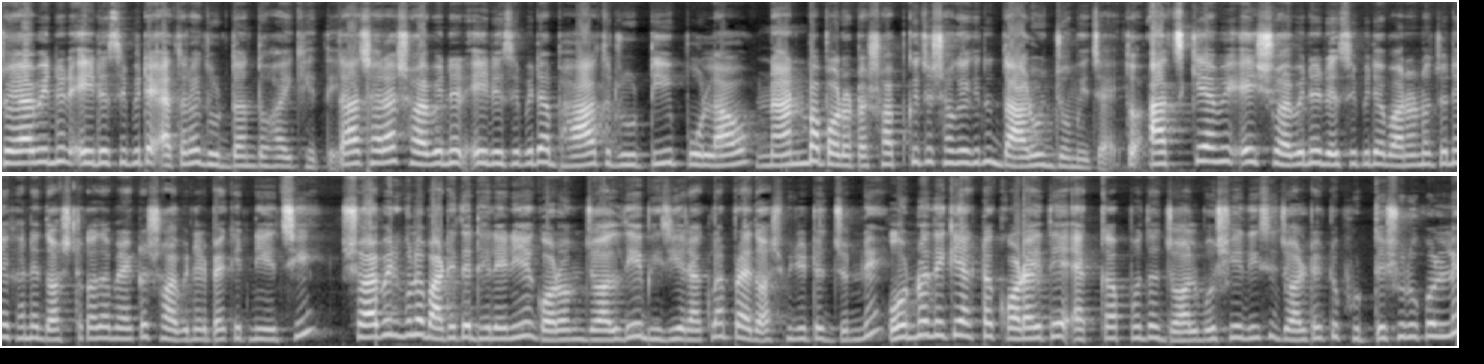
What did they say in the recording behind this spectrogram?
সয়াবিনের এই রেসিপিটা এতটাই দুর্দান্ত হয় খেতে। তাছাড়া সয়াবিনের এই রেসিপিটা ভাত, রুটি, পোলাও, নান বা পরোটা সবকিছুর সঙ্গে কিন্তু দারুণ জমে যায়। তো আজকে আমি এই সয়াবিনের রেসিপিটা বানানোর জন্য এখানে দশ টাকা দামের একটা সয়াবিনের প্যাকেট নিয়েছি। সয়াবিনগুলো বাটিতে ঢেলে নিয়ে গরম জল দিয়ে ভিজিয়ে রাখলাম প্রায় দশ মিনিটের জন্য। অন্যদিকে একটা কড়াইতে এক কাপ মতো জল বসিয়ে দিয়েছি। জলটা একটু ফুটতে শুরু করলে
